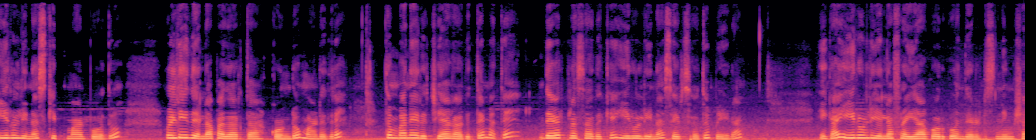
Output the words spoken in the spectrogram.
ಈರುಳ್ಳಿನ ಸ್ಕಿಪ್ ಮಾಡ್ಬೋದು. ಉಳಿದಿದೆಲ್ಲ ಪದಾರ್ಥ ಹಾಕ್ಕೊಂಡು ಮಾಡಿದ್ರೆ ತುಂಬಾ ರುಚಿಯಾಗುತ್ತೆ ಮತ್ತು ದೇವ್ರ ಪ್ರಸಾದಕ್ಕೆ ಈರುಳ್ಳಿನ ಸೇರಿಸೋದು ಬೇಡ. ಈಗ ಈರುಳ್ಳಿ ಎಲ್ಲ ಫ್ರೈ ಆಗೋವರೆಗೂ ಒಂದೆರಡು ನಿಮಿಷ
